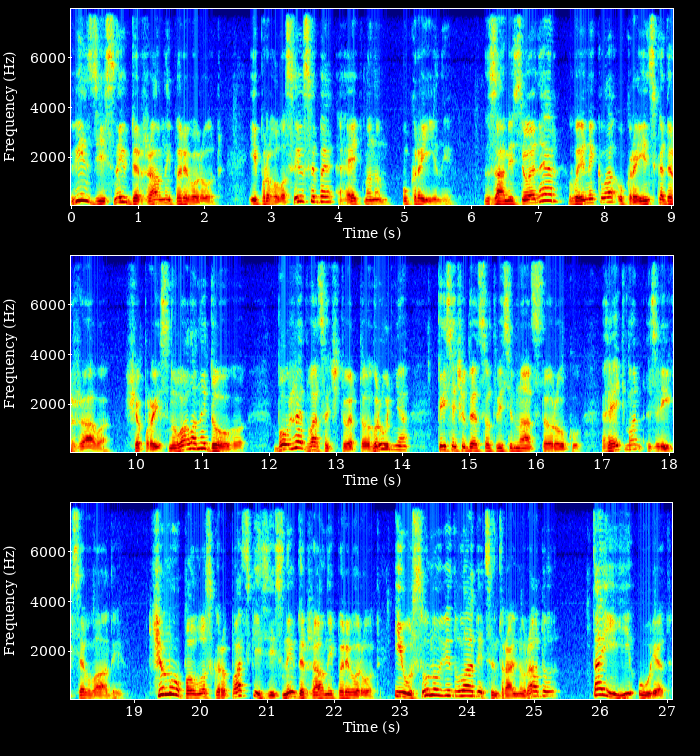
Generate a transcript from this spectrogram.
він здійснив державний переворот і проголосив себе гетьманом України. Замість УНР виникла Українська держава, що проіснувала недовго, бо вже 24 грудня 1918 року гетьман зрікся влади. Чому Павло Скоропадський здійснив державний переворот і усунув від влади Центральну Раду та її уряд?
